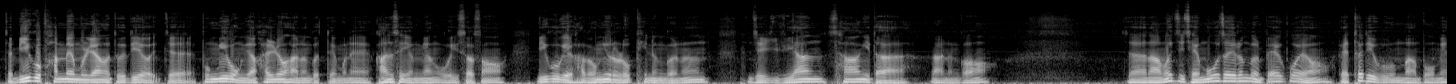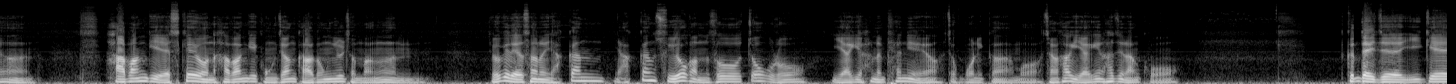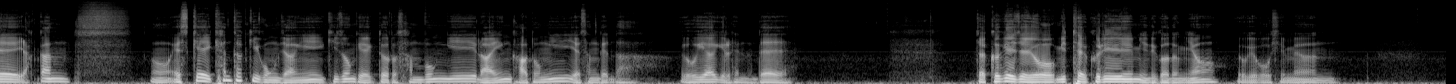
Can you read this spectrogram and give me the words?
자, 미국 판매 물량은 드디어 이제 북미 공장 활용하는 것 때문에 관세 영향이 있어서 미국의 가동률을 높이는 거는 현재 유리한 상황이다라는 거. 자, 나머지 재무자 이런 건 빼고요. 배터리 부분만 보면 하반기 SK온 하반기 공장 가동률 전망은 여기에 대해서는 약간 약간 수요 감소 쪽으로 이야기하는 편이에요. 좀 보니까 뭐 정확하게 이야기는 하진 않고 근데 이제 이게 약간 어, SK 켄터키 공장이 기존 계획대로 3분기 라인 가동이 예상된다. 요 이야기를 했는데 자, 그게 이제 요 밑에 그림이거든요. 여기 보시면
